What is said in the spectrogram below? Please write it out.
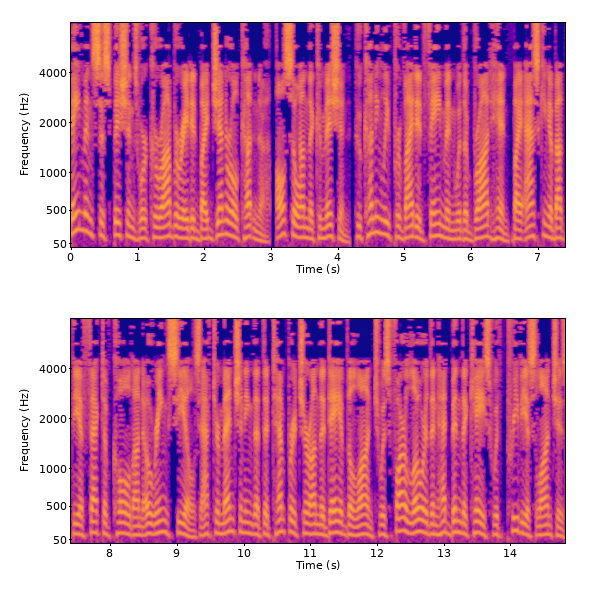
Feynman's suspicions were corroborated by General Kutyna, also on the commission, who cunningly provided Feynman with a broad hint by asking about the effect of cold on O-ring seals after mentioning that the temperature on the day of the launch was far lower than had been the case with previous launches,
